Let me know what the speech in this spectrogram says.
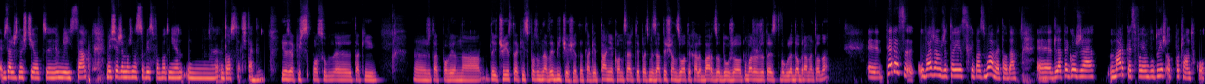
w zależności od y, miejsca. Myślę, że można sobie swobodnie mm, dostać, tak? Jest jakiś sposób e, taki, że tak powiem, na. Czy jest to jakiś sposób na wybicie się? Te takie tanie koncerty, powiedzmy za 1000 zł, ale bardzo dużo. Uważasz, że to jest w ogóle dobra metoda? Y, Teraz uważam, że to jest chyba zła metoda, y, dlatego że markę swoją budujesz od początku.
